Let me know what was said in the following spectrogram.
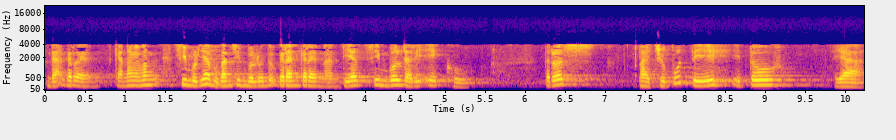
Tidak keren. Karena memang simbolnya bukan simbol untuk keren-kerenan. Dia simbol dari ego. Terus baju putih itu ya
